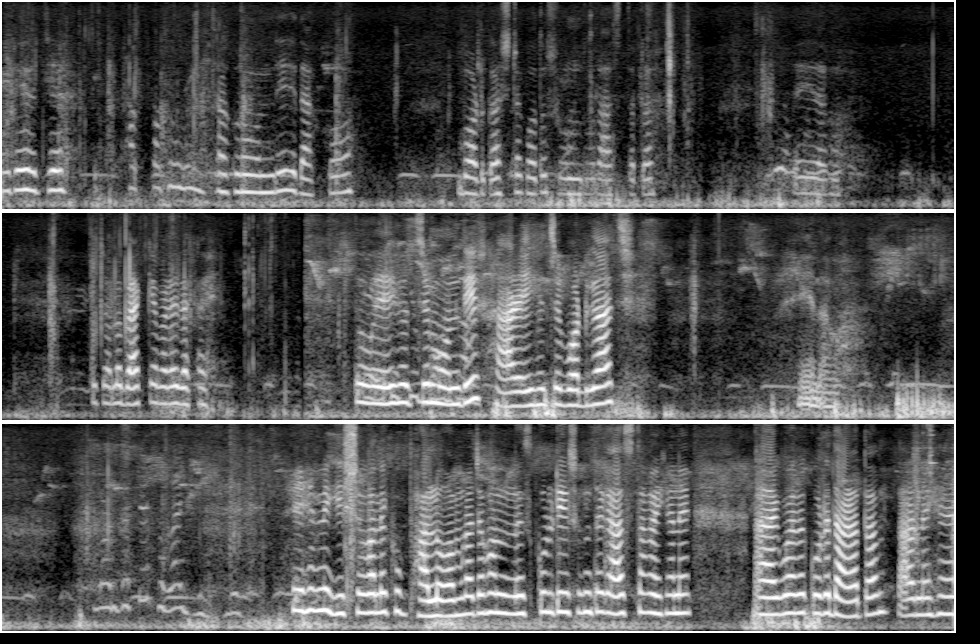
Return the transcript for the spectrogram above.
এইটাই হচ্ছে ঠাকুর মন্দির। দেখো, বট গাছটা কত সুন্দর রাস্তাটা। এই দেখো, তো চলো ব্যাক ক্যামেরায় দেখায়। তো এই হচ্ছে মন্দির আর এই হচ্ছে বট গাছ এই দেখো। এখানে গ্রীষ্মকালে খুব ভালো। আমরা যখন স্কুল টিউশন থেকে আসতাম, এখানে একবার করে দাঁড়াতাম। কারণ এখানে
